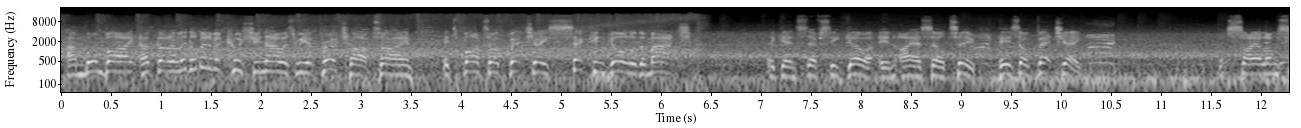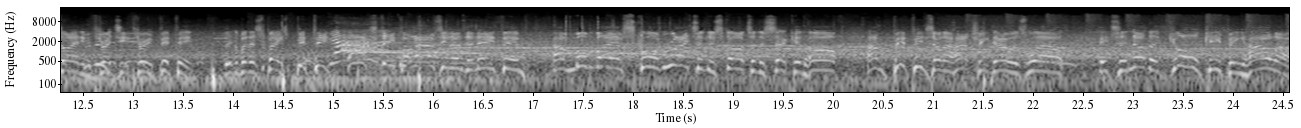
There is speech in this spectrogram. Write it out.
and Mumbai have got a little bit of a cushion now as we approach half-time. It's Bart Ogbeche's second goal of the match against FC Goa in ISL 2. Here's Ogbeche. Got Sai alongside him, threads it through. Bipin, little bit of space. Bipin, yeah! Ah, Arshdeep allows it underneath him. And Mumbai have scored right at the start of the second half. And Bipin's on a hat-trick now as well. It's another goal-keeping howler.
